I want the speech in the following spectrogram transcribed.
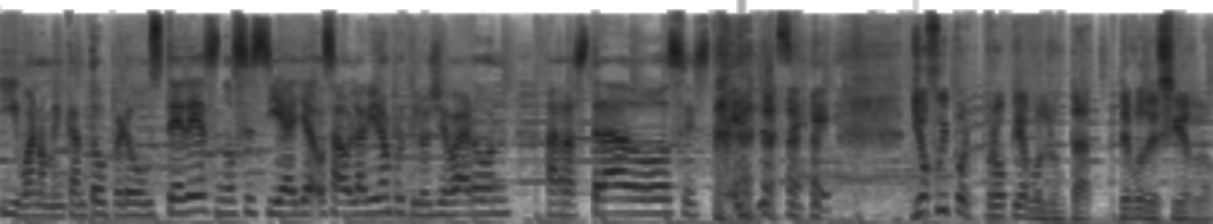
y bueno, me encantó, pero ustedes no sé si haya, o sea, o la vieron porque los llevaron arrastrados, este, no sé. Yo fui por propia voluntad, debo decirlo.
